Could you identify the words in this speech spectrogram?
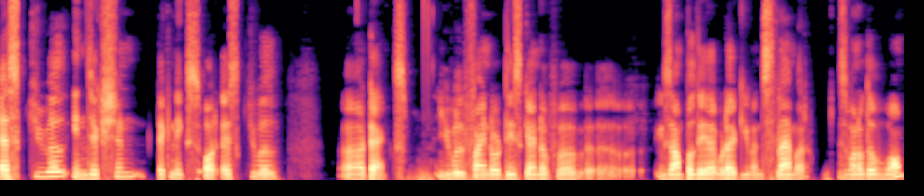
SQL injection techniques or SQL uh, attacks, you will find out this kind of uh, uh, example they would have given. Slammer is one of the worm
